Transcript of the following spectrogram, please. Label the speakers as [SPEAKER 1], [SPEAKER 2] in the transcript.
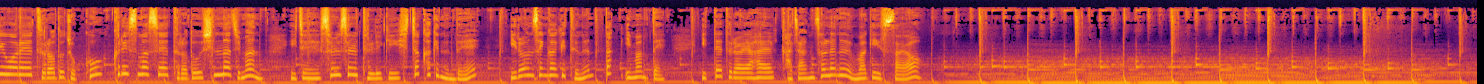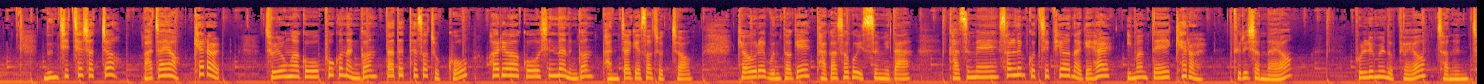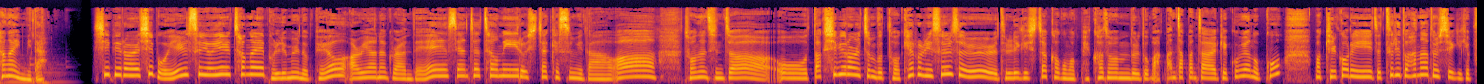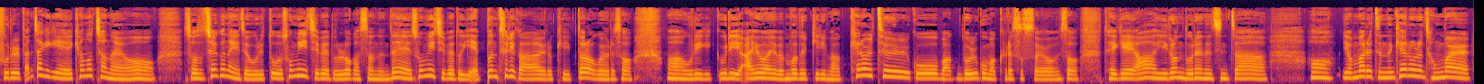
[SPEAKER 1] 12월에 들어도 좋고 크리스마스에 들어도 신나지만 이제 슬슬 들리기 시작하겠는데 이런 생각이 드는 딱 이맘때 이때 들어야 할 가장 설레는 음악이 있어요. 눈치채셨죠? 맞아요, 캐럴! 조용하고 포근한 건 따뜻해서 좋고 화려하고 신나는 건 반짝여서 좋죠. 겨울의 문턱에 다가서고 있습니다. 가슴에 설렘꽃이 피어나게 할 이맘때의 캐럴 들으셨나요? 볼륨을 높여요. 저는 청아입니다. 11월 15일 수요일 청하의 볼륨을 높여요. 아리아나 그란데의 센 a n t a 로 시작했습니다. 아, 저는 진짜, 어, 딱 11월쯤부터 캐롤이 슬슬 들리기 시작하고 막 백화점들도 막 반짝반짝 이렇게 꾸며놓고 막 길거리 이제 트리도 하나둘씩 이렇게 불을 반짝이게 켜놓잖아요. 저도 최근에 이제 우리 또 소미 집에 놀러 갔었는데 소미 집에도 예쁜 트리가 이렇게 있더라고요. 그래서 막 우리, 우리 아이오아이 멤버들끼리 막 캐롤 틀고 막 놀고 막 그랬 그랬었어요. 그래서 되게, 아, 이런 노래는 진짜, 어, 연말에 듣는 캐롤은 정말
